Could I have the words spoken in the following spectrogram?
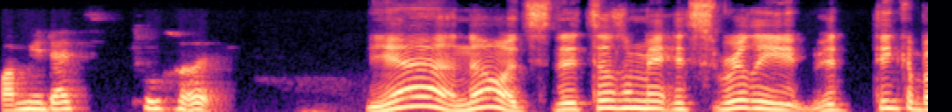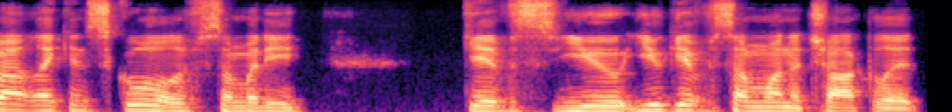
for me that's too hurt. Yeah, no, it's it doesn't make it's really it, think about like in school if somebody gives you you give someone a chocolate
